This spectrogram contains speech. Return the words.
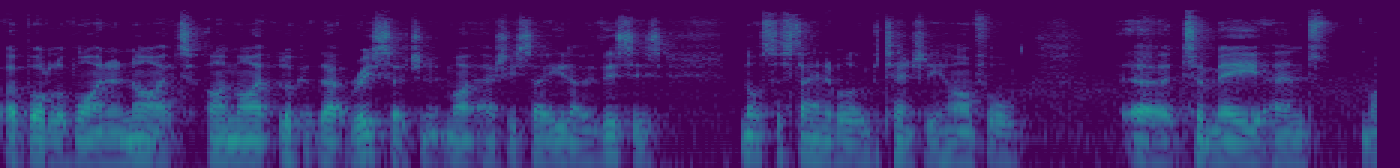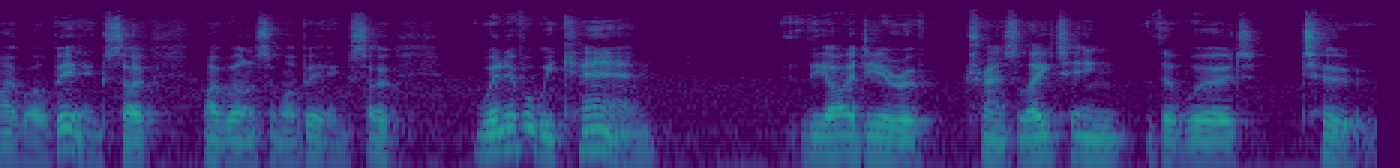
a bottle of wine a night, I might look at that research and it might actually say, you know, this is not sustainable and potentially harmful uh, to me and my well-being. So my wellness and well-being. So whenever we can, the idea of translating the word too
